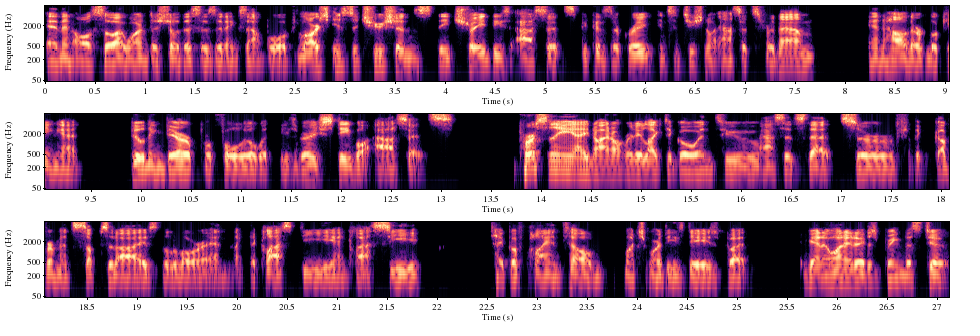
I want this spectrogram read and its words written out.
And then also I wanted to show this as an example of large institutions, they trade these assets because they're great institutional assets for them and how they're looking at building their portfolio with these very stable assets. Personally, I know I don't really like to go into assets that serve the government subsidized the lower end, like the class D and class C type of clientele much more these days. But again, I wanted to just bring this to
